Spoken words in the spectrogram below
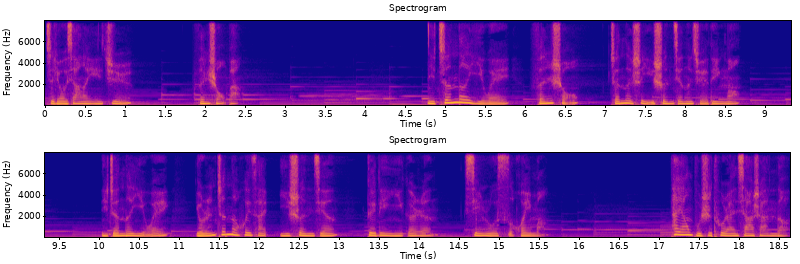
只留下了一句：“分手吧。”你真的以为分手真的是一瞬间的决定吗？你真的以为有人真的会在一瞬间对另一个人心如死灰吗？太阳不是突然下山的。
